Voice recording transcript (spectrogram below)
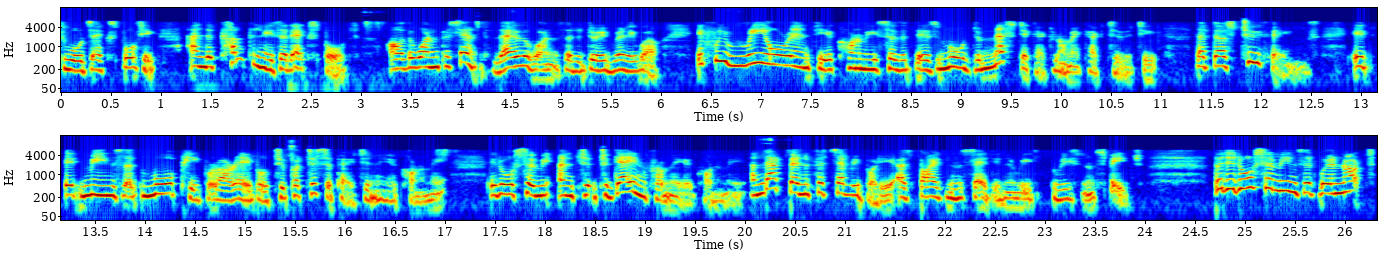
towards exporting. And the companies that export are the 1%. They're the ones that are doing really well. If we reorient the economy so that there's more domestic economic activity, that does two things. It, it means that more people are able to participate in the economy. It also and to, to gain from the economy, and that benefits everybody, as Biden said in a re- recent speech. But it also means that we're not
